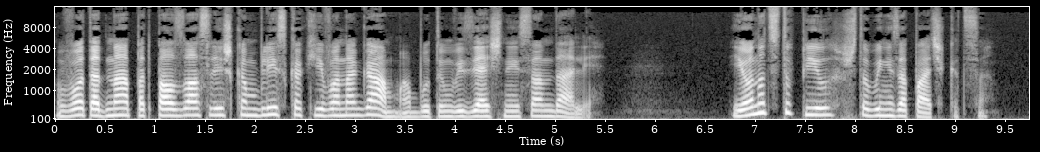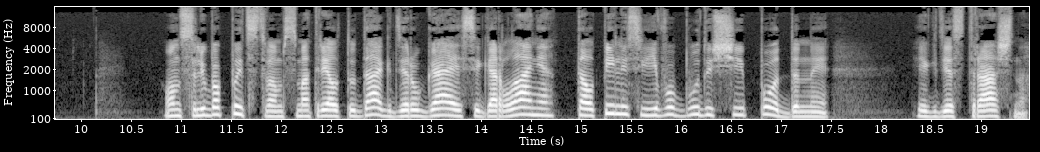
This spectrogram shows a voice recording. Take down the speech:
Вот одна подползла слишком близко к его ногам, обутым в изящные сандалии. И он отступил, чтобы не запачкаться. Он с любопытством смотрел туда, где, ругаясь и горланя, толпились его будущие подданные, и где страшно,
